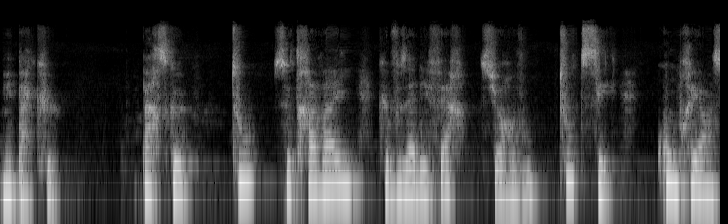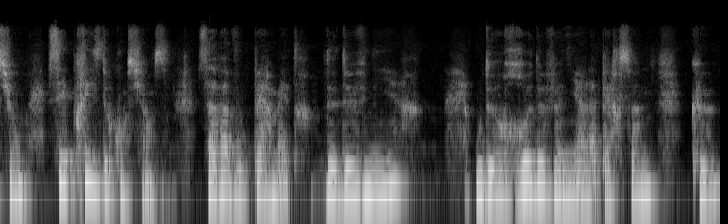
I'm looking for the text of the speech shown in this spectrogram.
Mais pas que. Parce que tout ce travail que vous allez faire sur vous, toutes ces compréhensions, ces prises de conscience, ça va vous permettre de devenir ou de redevenir la personne que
